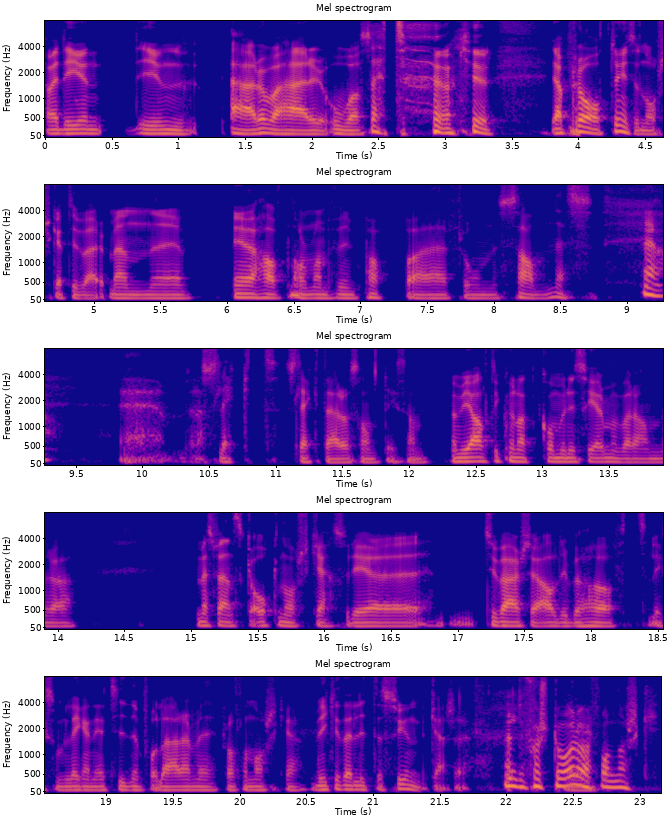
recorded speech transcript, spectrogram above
ja, det, är ju en, det är ju en ära att vara här oavsett. Kul. Jag pratar ju inte norska tyvärr, men eh, men jag har haft norrman för min pappa är från Sannes. Ja. Eh, har släkt, släkt där och sånt. Liksom. Men vi har alltid kunnat kommunicera med varandra med svenska och norska. Så det, tyvärr så har jag aldrig behövt liksom, lägga ner tiden på att lära mig prata norska. Vilket är lite synd kanske. Men du förstår i alla fall norsk?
